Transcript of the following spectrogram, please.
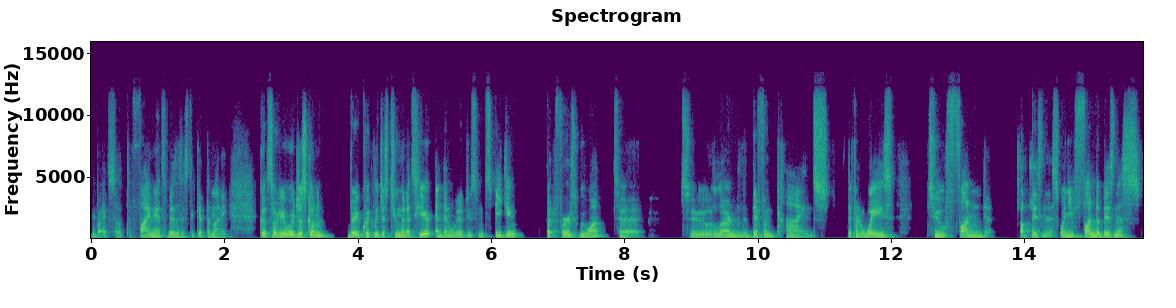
right? So to finance business is to get the money. Good. So here we're just going to very quickly, just two minutes here, and then we're going to do some speaking. But first, we want to to learn the different kinds, different ways to fund a business. When you fund a business,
